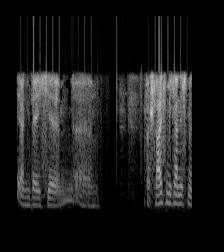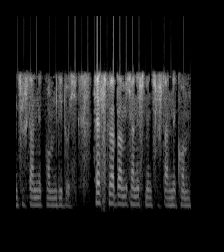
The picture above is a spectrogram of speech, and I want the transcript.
irgendwelche äh, Verschleißmechanismen zustande kommen, die durch Festkörpermechanismen zustande kommen,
